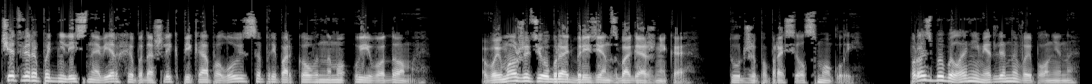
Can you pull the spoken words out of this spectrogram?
Четверо поднялись наверх и подошли к пикапу Луиса, припаркованному у его дома. «Вы можете убрать брезент с багажника?» Тут же попросил Смуглый. Просьба была немедленно выполнена.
